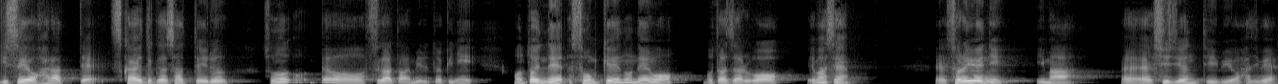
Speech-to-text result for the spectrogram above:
犠牲を払って仕えてくださっているその姿を見るときに本当に、ね、尊敬の念を持たざるを得ません。それゆえに今 CGNTV をはじめ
